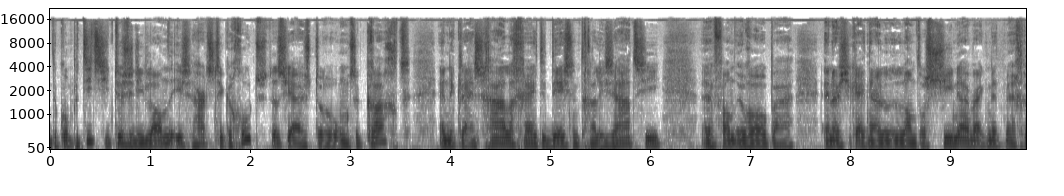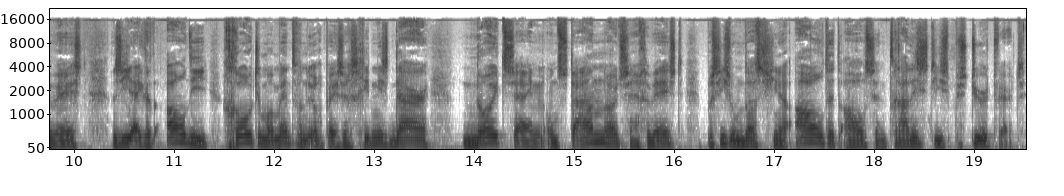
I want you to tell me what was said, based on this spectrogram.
de competitie tussen die landen is hartstikke goed. Dat is juist onze kracht. En de kleinschaligheid, de decentralisatie van Europa. En als je kijkt naar een land als China, waar ik net ben geweest... dan zie je eigenlijk dat al die grote momenten van de Europese geschiedenis... daar nooit zijn ontstaan, nooit zijn geweest. Precies omdat China altijd al centralistisch bestuurd werd.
